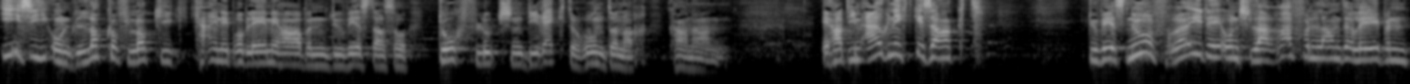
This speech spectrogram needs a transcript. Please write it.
easy und lockerflockig keine Probleme haben, du wirst also durchflutschen direkt runter nach Kanaan. Er hat ihm auch nicht gesagt, du wirst nur Freude und Schlaraffenland erleben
